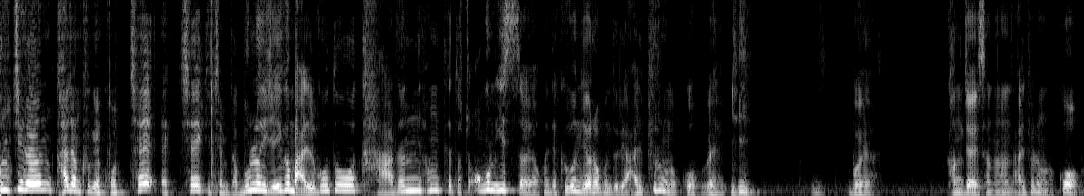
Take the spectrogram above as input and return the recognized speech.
물질은 가장 크게 고체, 액체, 기체입니다. 물론 이제 이거 말고도 다른 형태도 조금 있어요. 근데 그건 여러분들이 알 필요는 없고, 왜? 이, 뭐예요? 강좌에서는 알 필요는 없고,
